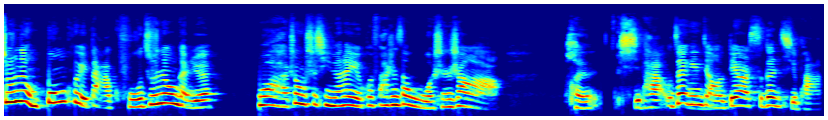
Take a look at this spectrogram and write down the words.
就是那种崩溃大哭，就是那种感觉，哇，这种事情原来也会发生在我身上啊，很奇葩。我再给你讲，第二次更奇葩，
